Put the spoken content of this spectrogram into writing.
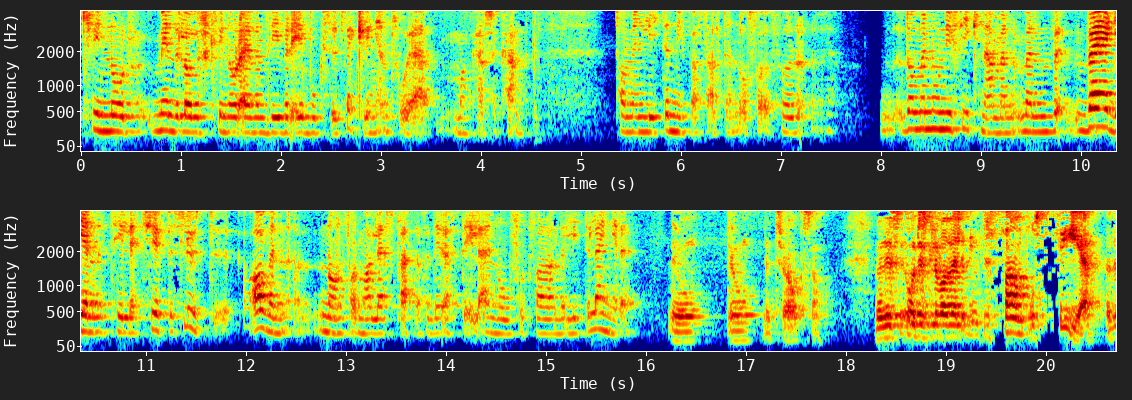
kvinnor, medelålders kvinnor även driver e-boksutvecklingen tror jag man kanske kan ta med en liten nypa salt ändå för, för eh, de är nog nyfikna men, men vä- vägen till ett köpbeslut av en, någon form av läsplatta för deras del är nog fortfarande lite längre. Jo, jo, det tror jag också. Men det, och det skulle vara väldigt intressant att se att,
